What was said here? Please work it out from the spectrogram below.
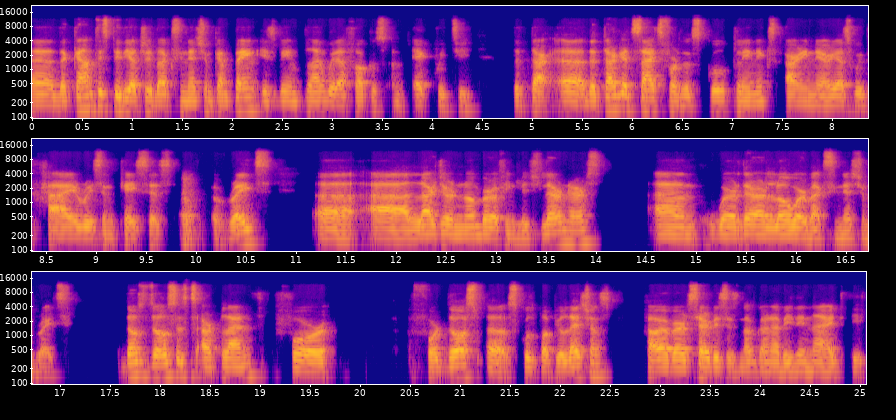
Uh, the county's pediatric vaccination campaign is being planned with a focus on equity. The, tar uh, the target sites for the school clinics are in areas with high recent cases of, of rates, uh, a larger number of English learners, and where there are lower vaccination rates. Those doses are planned for, for those uh, school populations. However, service is not gonna be denied if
